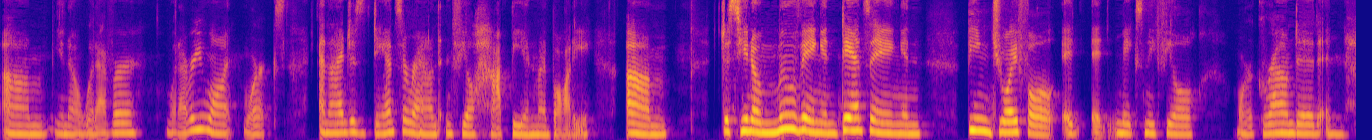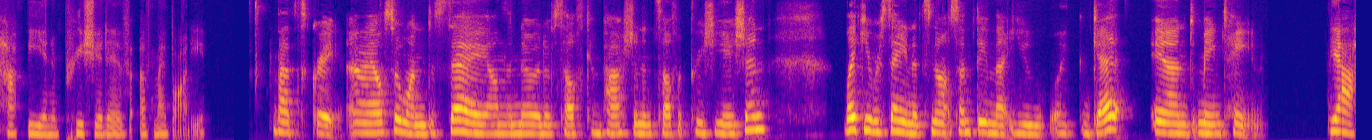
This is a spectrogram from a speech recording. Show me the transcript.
um, you know, whatever whatever you want works and i just dance around and feel happy in my body. Um, just you know moving and dancing and being joyful it, it makes me feel more grounded and happy and appreciative of my body. That's great. And i also wanted to say on the note of self-compassion and self-appreciation like you were saying it's not something that you like get and maintain yeah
